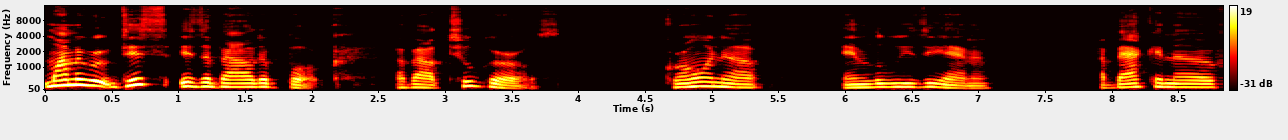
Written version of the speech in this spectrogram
Mommy Ruth, this is about a book about two girls growing up in Louisiana back in the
